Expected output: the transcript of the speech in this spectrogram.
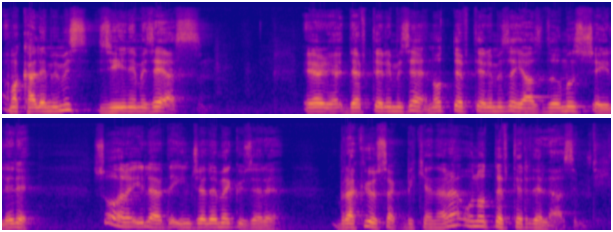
Ama kalemimiz zihnimize yazsın. Eğer defterimize, not defterimize yazdığımız şeyleri sonra ileride incelemek üzere bırakıyorsak bir kenara o not defteri de lazım değil.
